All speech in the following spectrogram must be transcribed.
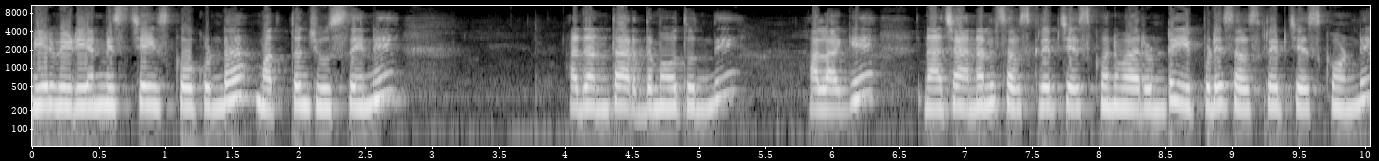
మీరు వీడియోని మిస్ చేసుకోకుండా మొత్తం చూస్తేనే అదంతా అర్థమవుతుంది. అలాగే నా ఛానల్ సబ్స్క్రైబ్ చేసుకుని వారు ఉంటే ఇప్పుడే సబ్స్క్రైబ్ చేసుకోండి.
